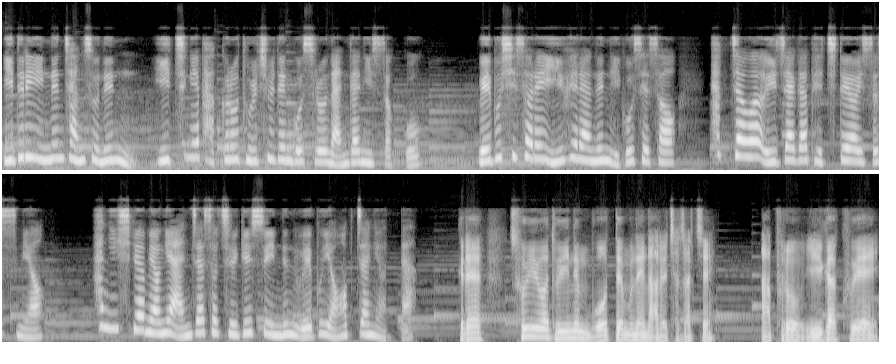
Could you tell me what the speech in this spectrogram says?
이들이 있는 장소는 2층의 밖으로 돌출된 곳으로 난간이 있었고 외부 시설의 이 회랑은 이곳에서 탁자와 의자가 배치되어 있었으며 한 20여 명이 앉아서 즐길 수 있는 외부 영업장이었다. 그래, 소희와 두희는 무엇 때문에 나를 찾았지? 앞으로 일각 후에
